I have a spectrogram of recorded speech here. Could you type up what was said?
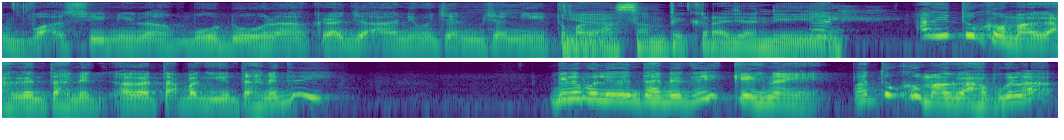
Vaksin ni lah, bodoh lah, kerajaan ni macam ni, macam ni. Ya marah. sampai kerajaan di Hari tu kau marah rentah negeri, tak bagi rentah negeri. Bila boleh rentah negeri, kes naik. Lepas tu kau marah pula.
